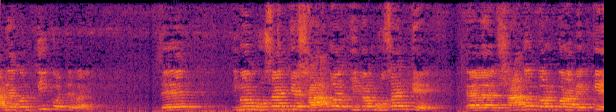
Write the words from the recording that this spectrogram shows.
আমি এখন কি করতে পারি? যে, ইমাম হুসাইনকে শাহাদত, ইমাম হুসাইনকে শাহাদত বরণ করাবে কে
